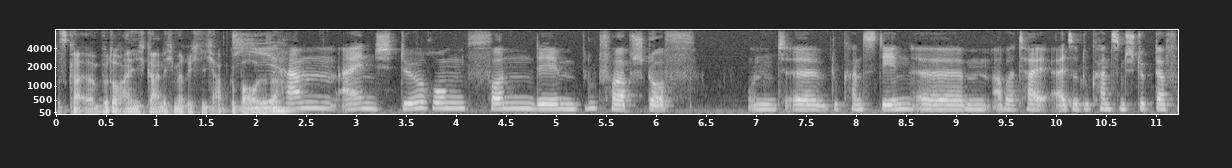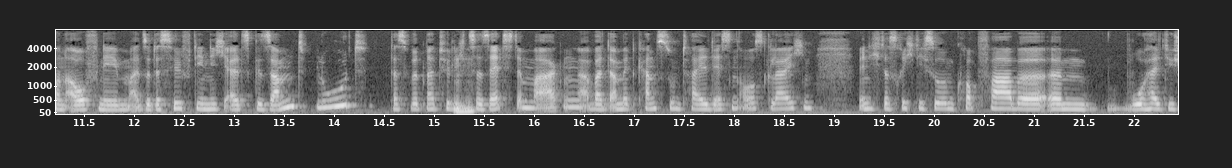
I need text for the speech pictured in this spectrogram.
Das kann, wird doch eigentlich gar nicht mehr richtig abgebaut, Die oder? haben eine Störung von dem Blutfarbstoff. Und äh, du kannst den ähm, aber teil, also du kannst ein Stück davon aufnehmen. Also das hilft dir nicht als Gesamtblut. Das wird natürlich mhm. zersetzt im Magen, aber damit kannst du einen Teil dessen ausgleichen, wenn ich das richtig so im Kopf habe, ähm, wo halt die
